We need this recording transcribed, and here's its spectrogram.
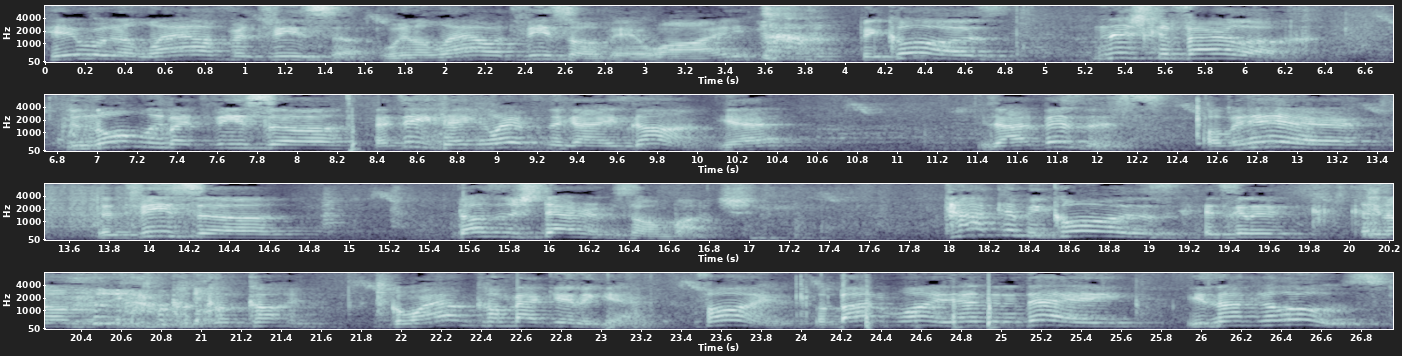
Here we're going to allow for tfisa. We're going to allow a tfisa over here. Why? because nishka farloch. Normally by tfisa, that's it. You're taking away from the guy. He's gone. Yeah, he's out of business. Over here, the tfisa doesn't stare him so much. Taka because it's going to, you know, c- c- c- go out and come back in again. Fine. The bottom line, at the end of the day, he's not going to lose.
